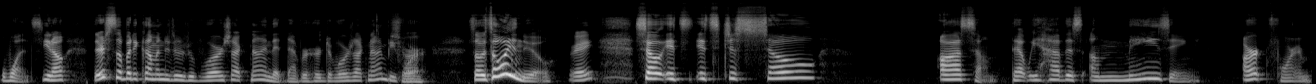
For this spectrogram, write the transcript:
once. You know, there's somebody coming to do Dvorak 9 that never heard Dvorak 9 before. So it's always new, right? So it's it's just so awesome that we have this amazing art form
